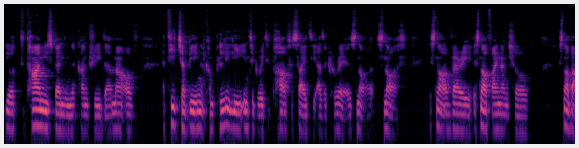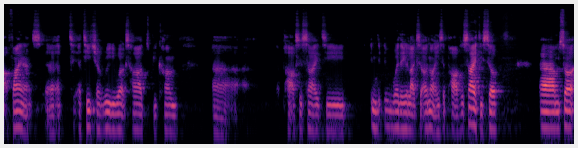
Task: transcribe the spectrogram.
your time you spend in the country, the amount of a teacher being a completely integrated part of society as a career is not it's not it's not a very it's not a financial it's not about finance. Uh, a, t- a teacher really works hard to become uh, part of society whether he likes it or not he's a part of society. So um, so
